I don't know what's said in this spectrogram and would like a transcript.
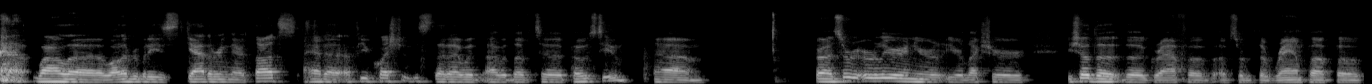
while uh, while everybody's gathering their thoughts, I had a, a, few questions that I would I would love to pose to you. Um, uh, sort of earlier in your your lecture, you showed the the graph of of sort of the ramp up of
